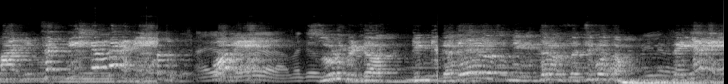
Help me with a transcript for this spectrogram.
మా చూడు బిడ్డ ఇంక గదే రోజు మేమిద్దరం చచ్చిపోతాం. వెళ్ళవే.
